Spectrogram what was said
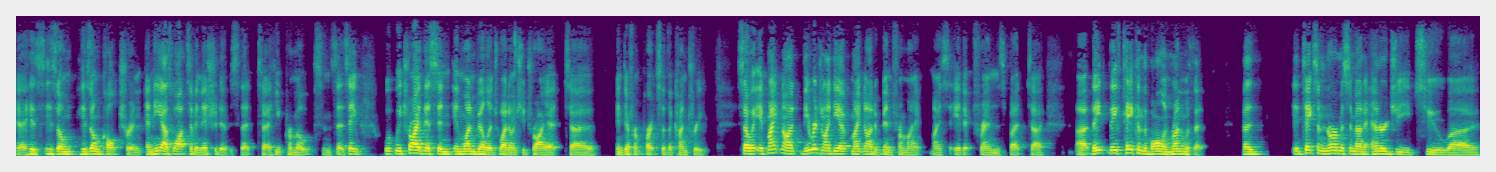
uh, his his own his own culture, and, and he has lots of initiatives that uh, he promotes and says, "Hey, we, we tried this in in one village. Why don't you try it uh, in different parts of the country?" So it might not the original idea might not have been from my my Seediq friends, but uh, uh, they they've taken the ball and run with it. It takes an enormous amount of energy to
